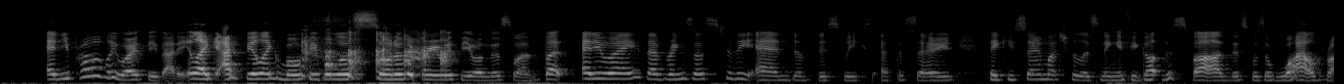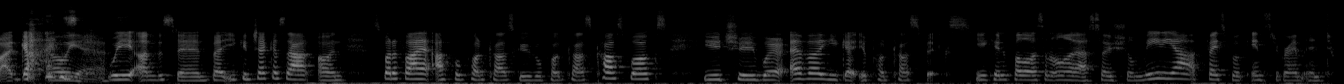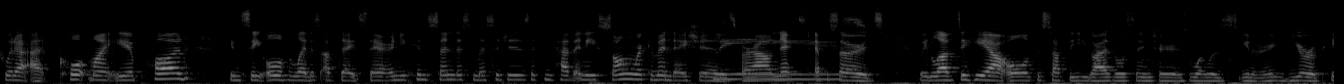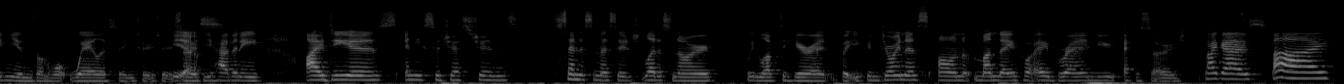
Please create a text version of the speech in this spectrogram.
And you probably won't be, Maddie. Like, I feel like more people will sort of agree with you on this one. But anyway, that brings us to the end of this week's episode. Thank you so much for listening. If you got this far, this was a wild ride, guys. Oh, yeah. We understand. But you can check us out on Spotify, Apple Podcasts, Google Podcasts, Castbox, YouTube, wherever you get your podcast fix. You can follow us on all of our social media Facebook, Instagram, and Twitter at Caught My Ear Pod. You can see all of the latest updates there, and you can send us messages if you have any song recommendations for our next episodes. We'd love to hear all of the stuff that you guys are listening to, as well as you know your opinions on what we're listening to too. So if you have any ideas, any suggestions, send us a message. Let us know. We'd love to hear it. But you can join us on Monday for a brand new episode. Bye, guys. Bye.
